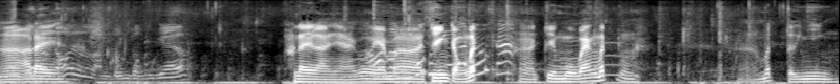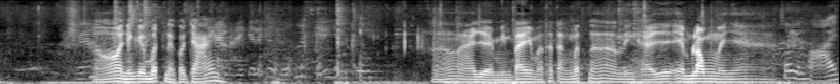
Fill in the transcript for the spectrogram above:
À, ở đây. Ở đây là nhà của em uh, chuyên trồng mít. À, chuyên mua bán mít luôn à, mít tự nhiên. Đó những cây mít này có trái nè. Ai về miền tây mà thích ăn mít nó liên hệ với em long này nha. Số điện thoại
